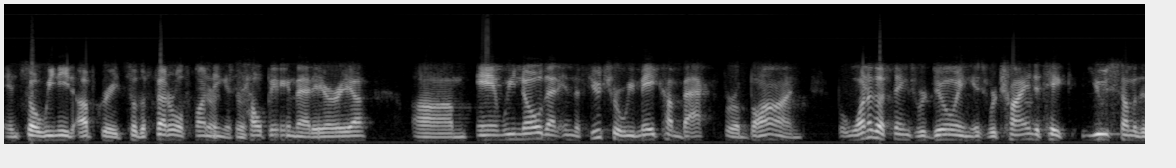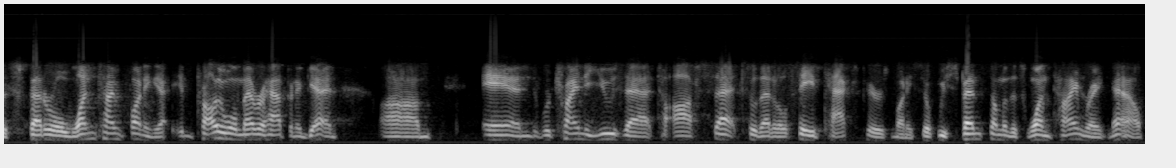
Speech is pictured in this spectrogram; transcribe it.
and so we need upgrades. So the federal funding sure, is helping in that area, um, and we know that in the future we may come back for a bond. But one of the things we're doing is we're trying to take use some of this federal one-time funding. It probably will never happen again, um, and we're trying to use that to offset so that it'll save taxpayers money. So if we spend some of this one time right now,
